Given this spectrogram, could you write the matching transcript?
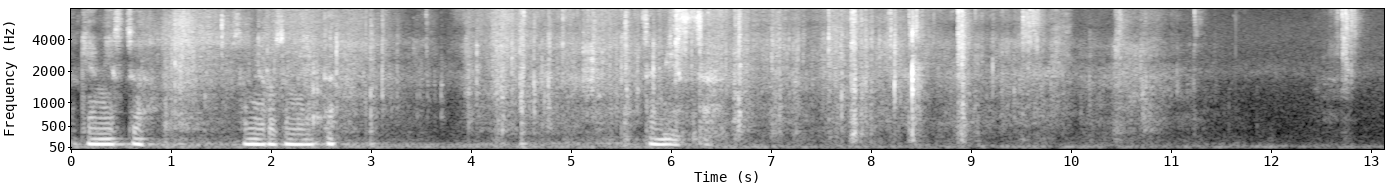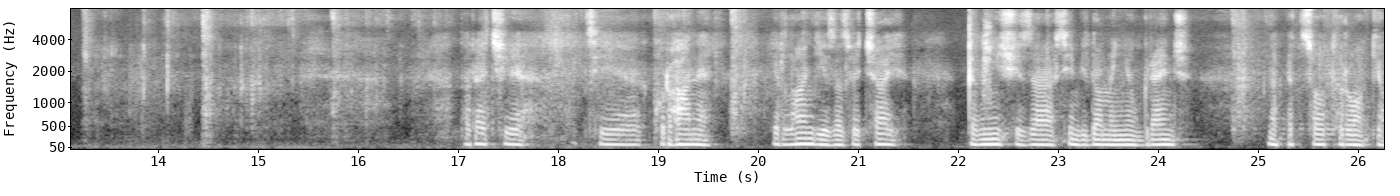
таке місце, самі розумієте. Це місце. До речі, ці кургани Ірландії зазвичай давніші за всім відомий Нью Гренч на 500 років.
